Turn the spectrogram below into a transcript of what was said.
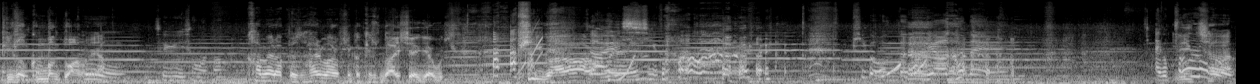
비가 금방 또 안 오냐? 오, 되게 이상하다. 카메라 앞에서 할 말 없으니까 계속 날씨 얘기하고 있어. 비가 오네. 날씨가 비가 온다 미안하네. 아 이거 프롤로그 차,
